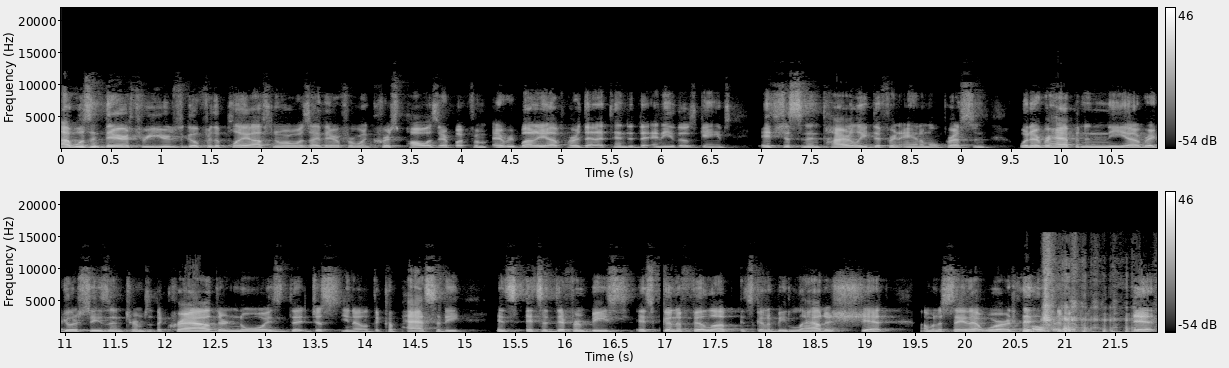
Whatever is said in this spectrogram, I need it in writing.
I wasn't there three years ago for the playoffs, nor was I there for when Chris Paul was there. But from everybody I've heard that attended to any of those games, it's just an entirely different animal, Preston. whatever happened in the uh, regular season in terms of the crowd, their noise, that just you know the capacity. It's it's a different beast. It's gonna fill up. It's gonna be loud as shit. I'm gonna say that word. shit,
